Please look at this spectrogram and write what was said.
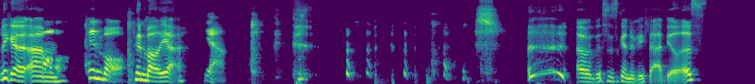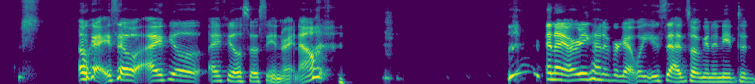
Like a um oh, pinball. Pinball, yeah. Yeah. oh, this is going to be fabulous. Okay, so I feel I feel so seen right now. and I already kind of forget what you said, so I'm going to need to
